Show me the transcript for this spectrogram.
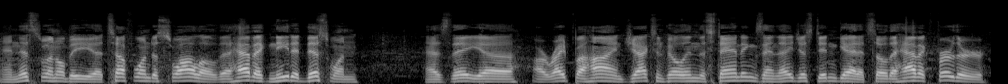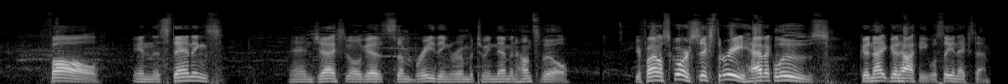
And this one will be a tough one to swallow. The Havoc needed this one as they uh, are right behind Jacksonville in the standings, and they just didn't get it. So the Havoc further fall in the standings. And Jacksonville gets some breathing room between them and Huntsville. Your final score 6 3. Havoc lose. Good night, good hockey. We'll see you next time.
